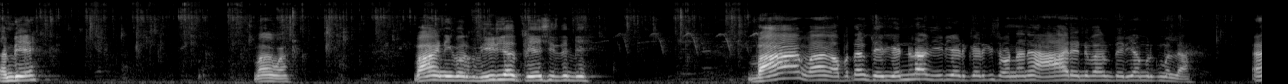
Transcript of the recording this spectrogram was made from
தம்பி. வாங்க வாங்க. வாங்க நீங்கள் ஒரு வீடியோ பேசிடு தம்பி வாங்க வாங்க அப்போ தான் தெரியும். என்னடா வீடியோ எடுக்க எடுக்க சொன்னானே? ஆறு என்ன வரும் தெரியாமல் இருக்குமல்ல? ஆ?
